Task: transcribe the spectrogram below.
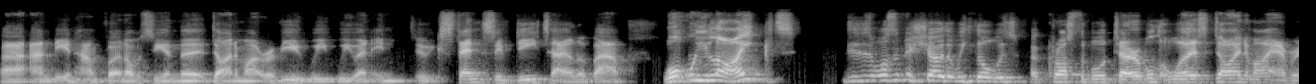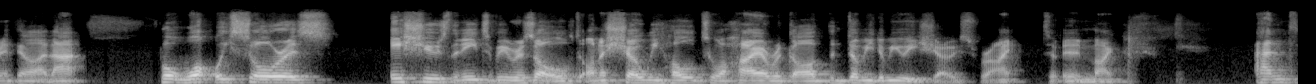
uh, Andy, and Hamflett, and obviously in the Dynamite review, we we went into extensive detail about what we liked. This wasn't a show that we thought was across the board terrible, the worst Dynamite ever, anything like that, but what we saw as issues that need to be resolved on a show we hold to a higher regard than WWE shows, right? So in my and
